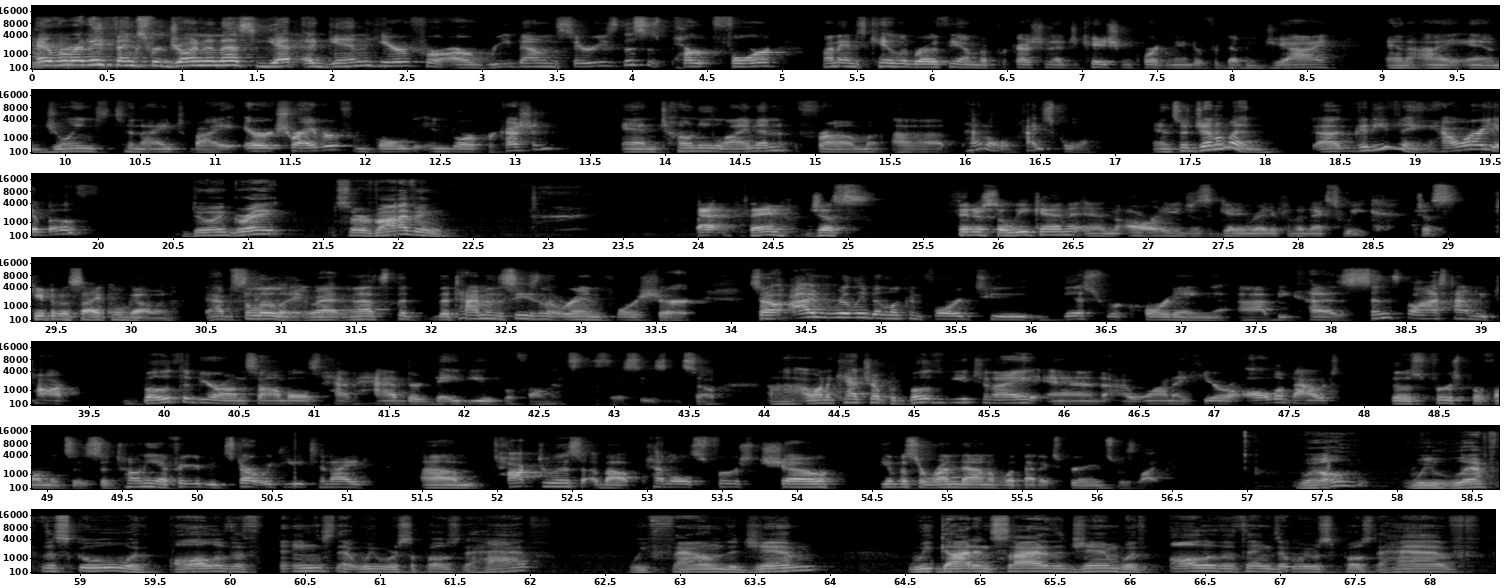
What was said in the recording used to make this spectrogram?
Hey, everybody, thanks for joining us yet again here for our Rebound series. This is part four. My name is Caleb Rothy. I'm the Percussion Education Coordinator for WGI, and I am joined tonight by Eric Shriver from Gold Indoor Percussion and Tony Lyman from uh, Petal High School. And so, gentlemen, uh, good evening. How are you both? Doing great. Surviving. Yeah, same. Just finished the weekend and already just getting ready for the next week. Just keeping the cycle going. Absolutely. Right. And that's the, the time of the season that we're in for sure. So I've really been looking forward to this recording uh, because since the last time we talked, both of your ensembles have had their debut performances this season. So uh, I want to catch up with both of you tonight and I want to hear all about those first performances. So, Tony, I figured we'd start with you tonight. Um, talk to us about Petal's first show. Give us a rundown of what that experience was like. Well, we left the school with all of the things that we were supposed to have. We found the gym. We got inside of the gym with all of the things that we were supposed to have.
